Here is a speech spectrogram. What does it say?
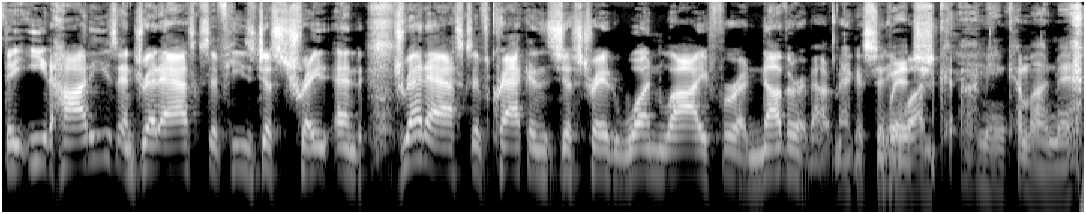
they eat hotties, and Dredd asks if he's just trade, and Dredd asks if Kraken's just traded one lie for another about Mega City One. I mean, come on, man.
